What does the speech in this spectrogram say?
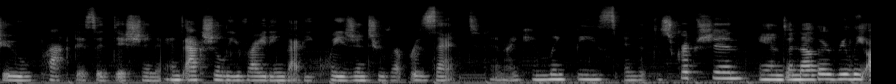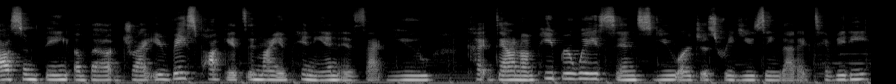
to practice addition and actually writing that equation to represent. And I can link these in the description. And another really awesome thing about dry erase pockets, in my opinion, is that you cut down on paper waste since you are just reusing that activity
